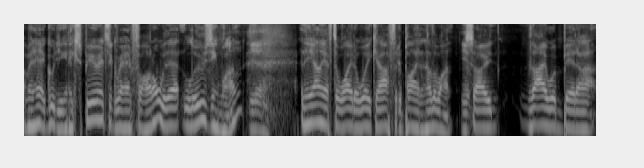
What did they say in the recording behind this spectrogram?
I mean, how good you can experience a grand final without losing one. Yeah. And then you only have to wait a week after to play another one. Yep. So they were better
